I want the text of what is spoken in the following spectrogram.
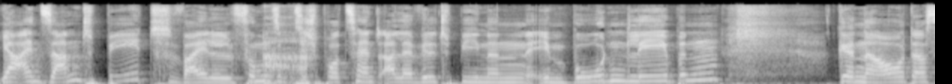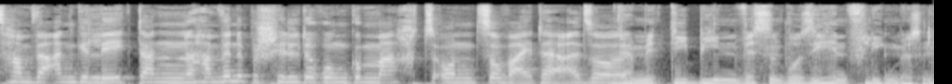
ja ein Sandbeet, weil 75 Prozent aller Wildbienen im Boden leben. Genau, das haben wir angelegt. Dann haben wir eine Beschilderung gemacht und so weiter. Also Damit die Bienen wissen, wo sie hinfliegen müssen.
